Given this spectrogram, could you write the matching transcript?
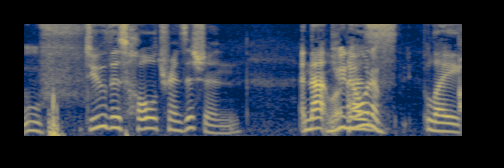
oof. do this whole transition. And that You know what a- has, like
